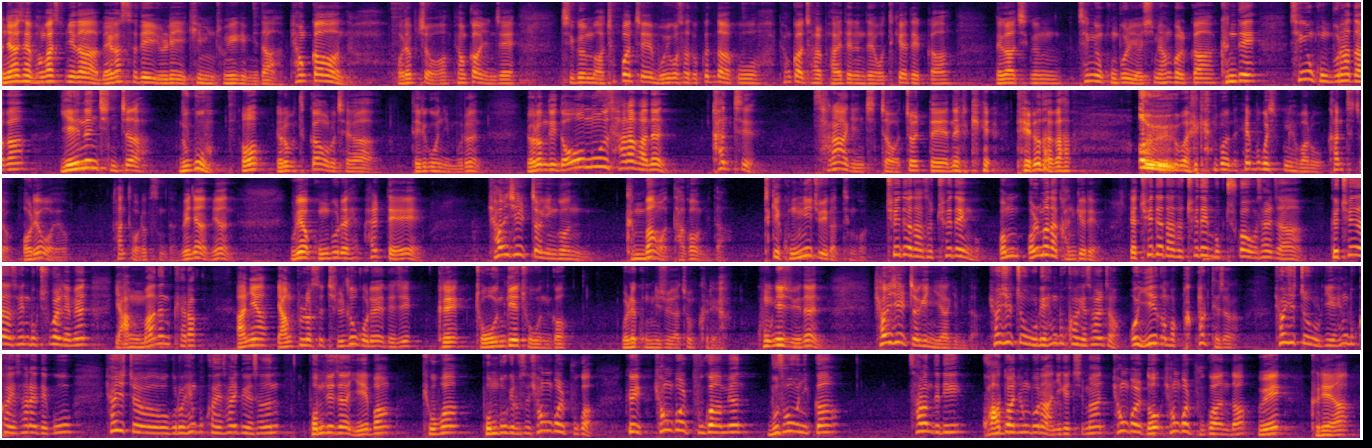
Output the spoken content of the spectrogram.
안녕하세요. 반갑습니다. 메가스터디 윤리 김종익입니다. 평가원 어렵죠. 평가원 이제 지금 어, 첫 번째 모의고사도 끝나고 평가 잘 봐야 되는데 어떻게 해야 될까? 내가 지금 생용 공부를 열심히 한 걸까? 근데 생용 공부를 하다가 얘는 진짜 누구? 어? 여러분 특강으로 제가 데리고 온 인물은 여러분들이 너무 사랑하는 칸트. 사랑하긴 진짜 어쩔 때는 이렇게 데려다가 어휴 막 이렇게 한번 해보고 싶은 게 바로 칸트죠. 어려워요. 칸트 어렵습니다. 왜냐하면 우리가 공부를 할 때 현실적인 건 금방 다가옵니다. 특히 공리주의 같은 것. 최대 다수 최대 행복. 엄- 얼마나 간결해요. 그러니까 최대 다수 최대 행복 추구하고 살자. 그 최대 다수 행복 추구하려면 양 많은 쾌락. 아니야. 양 플러스 질도 고려해야 되지. 그래. 좋은 게 좋은 거. 원래 공리주의가 좀 그래요. 공리주의는 현실적인 이야기입니다. 현실적으로 우리 행복하게 살자. 어 이해가 막 팍팍 되잖아. 현실적으로 우리 행복하게 살아야 되고 현실적으로 행복하게 살기 위해서는 범죄자 예방, 교화, 본보기로서 형벌 부과. 그 형벌 부과하면 무서우니까 사람들이 과도한 형벌은 아니겠지만 형벌 너 형벌 부과한다. 왜? 그래야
